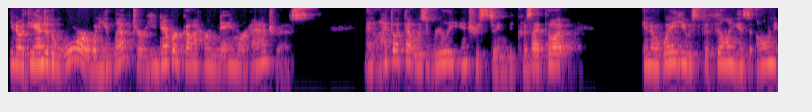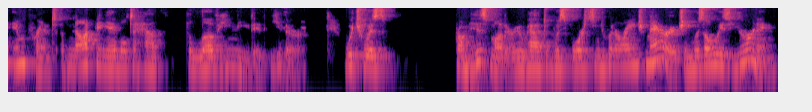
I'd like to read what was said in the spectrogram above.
you know, at the end of the war, when he left her, he never got her name or address. And I thought that was really interesting because I thought, in a way, he was fulfilling his own imprint of not being able to have the love he needed either, which was from his mother, who had to, was forced into an arranged marriage and was always yearning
